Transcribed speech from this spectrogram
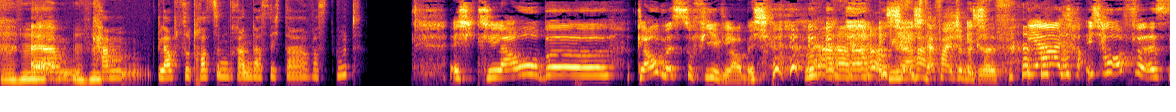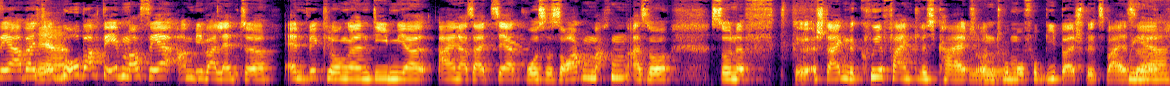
Mhm. Ähm, mhm. Kam, glaubst du trotzdem dran, dass sich da was tut? Ich glaube, Glauben ist zu viel, glaube ich. ich ja. ist der falsche Begriff. Ich, ja, ich, ich hoffe es sehr, aber ich ja. beobachte eben auch sehr ambivalente Entwicklungen, die mir einerseits sehr große Sorgen machen. Also so eine steigende Queerfeindlichkeit mhm. und Homophobie beispielsweise ja.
